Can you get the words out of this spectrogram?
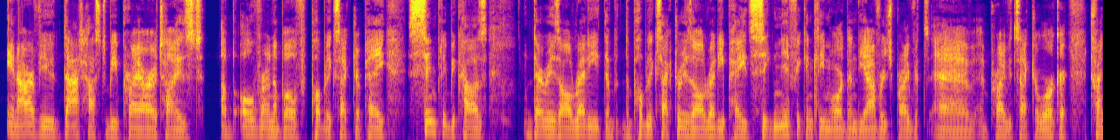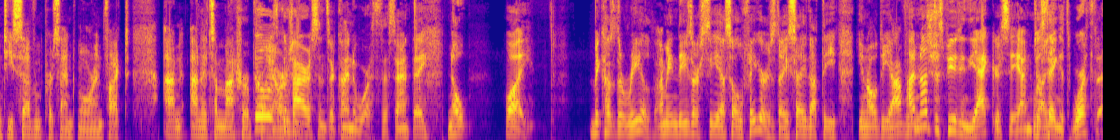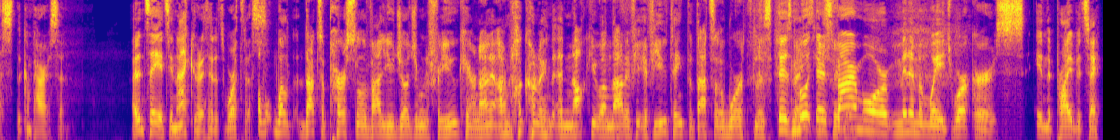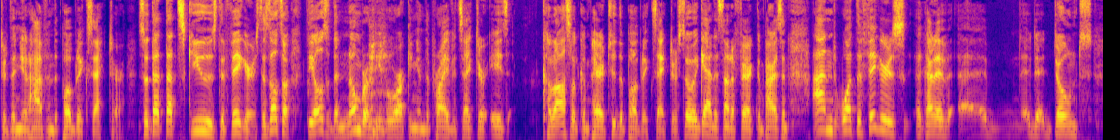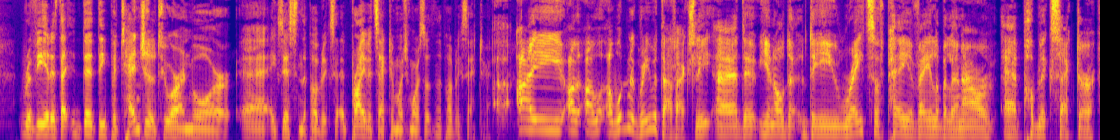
In our view, that has to be prioritised ab- over and above public sector pay simply because there is already the, the public sector is already paid significantly more than the average private uh, private sector worker, twenty seven percent more, in fact, and and it's a matter of those priority. comparisons are kind of worthless, aren't they? No, why? Because they're real. I mean, these are CSO figures. They say that the you know the average. I'm not disputing the accuracy. I'm just Right. saying it's worthless. The comparison. I didn't say it's inaccurate. I said it's worthless. Oh, Well, that's a personal value judgment for you, Kieran. I, I'm not going to knock you on that. If you, if you think that that's a worthless, There's mo- there's figure. far more minimum wage workers in the private sector than you'll have in the public sector. So that that skews the figures. There's also the also the number of people working in the private sector is colossal compared to the public sector. So again, it's not a fair comparison. And what the figures uh, kind of uh, don't reveal is that the, the potential to earn more uh, exists in the public se- private sector much more so than the public sector. I, I I wouldn't agree with that actually. Uh, the you know the the rates of pay available in our uh, public sector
